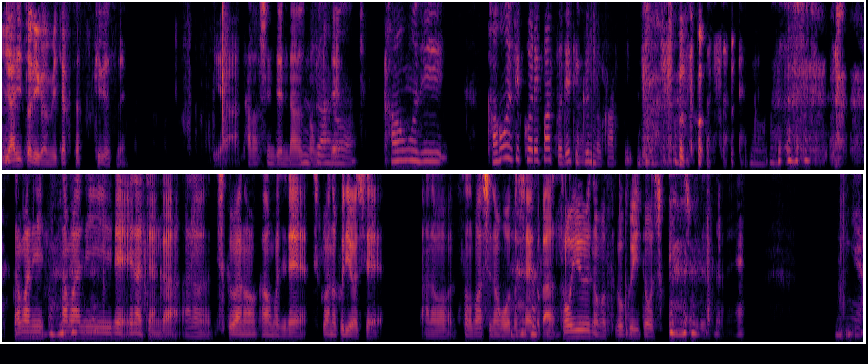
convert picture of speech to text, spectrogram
やりとりがめちゃくちゃ好きですね。いやー、楽しんでんなとうん思って。顔文字、顔文字これパッと出てくるのかっていう。そうそうね。たまに、たまにね、えなちゃんが、あの、ちくわの顔文字で、ちくわのふりをして、あの、その場しのごうとしたりとか、そういうのもすごく愛おしく面白いですよね。いや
